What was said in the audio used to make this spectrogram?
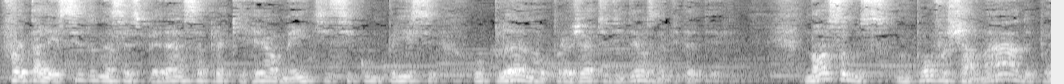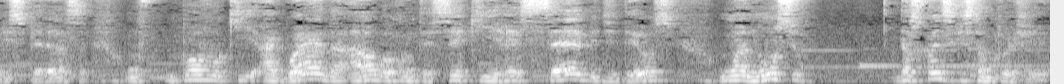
fortalecido nessa esperança para que realmente se cumprisse o plano, o projeto de Deus na vida dele. Nós somos um povo chamado por esperança, um, um povo que aguarda algo acontecer, que recebe de Deus um anúncio das coisas que estão por vir.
